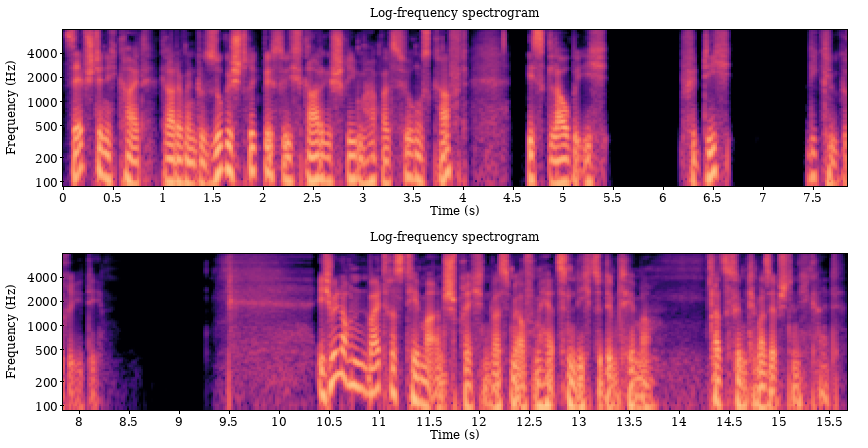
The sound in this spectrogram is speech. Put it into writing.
Selbstständigkeit, gerade wenn du so gestrickt bist, wie ich es gerade geschrieben habe als Führungskraft, ist, glaube ich, für dich die klügere Idee. Ich will noch ein weiteres Thema ansprechen, was mir auf dem Herzen liegt zu dem Thema, also zu dem Thema Selbstständigkeit.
